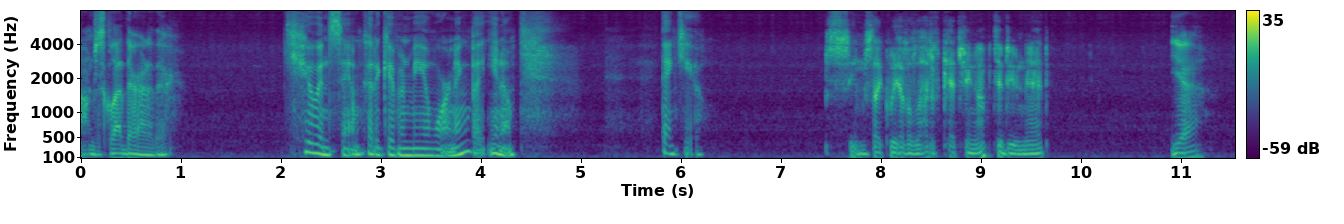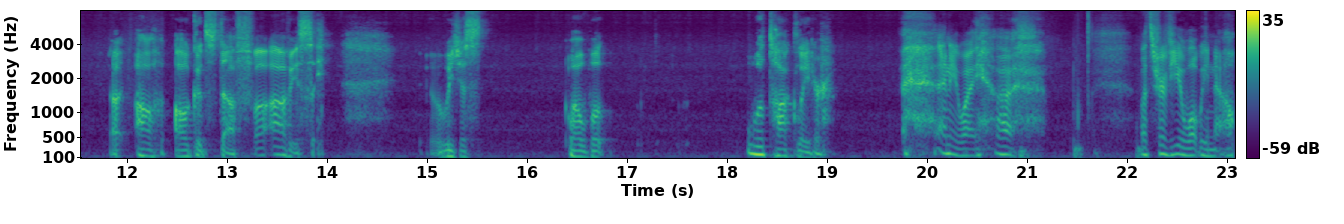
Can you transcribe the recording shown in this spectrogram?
I'm just glad they're out of there. You and Sam could have given me a warning, but you know. Thank you. Seems like we have a lot of catching up to do, Ned. Yeah? Uh, all, all good stuff, obviously. We just. Well, we'll. We'll talk later. Anyway, uh, let's review what we know.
